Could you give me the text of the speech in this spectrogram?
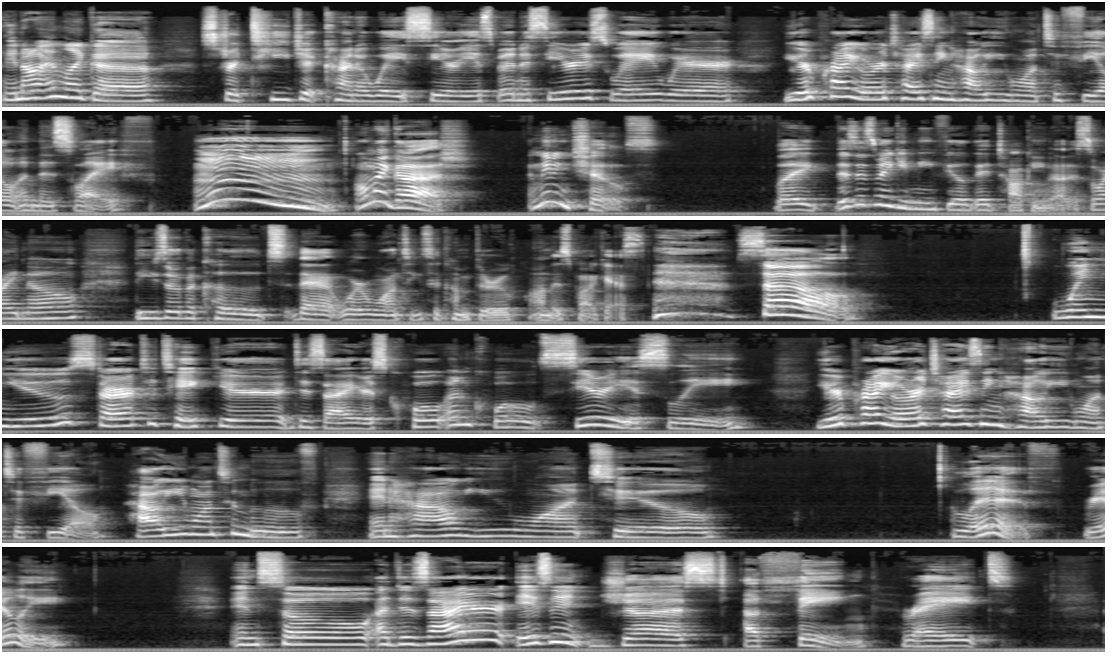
And not in like a strategic kind of way, serious, but in a serious way where you're prioritizing how you want to feel in this life. Mmm. Oh my gosh. I'm getting chills. Like, this is making me feel good talking about it. So I know these are the codes that we're wanting to come through on this podcast. So, when you start to take your desires quote unquote seriously, you're prioritizing how you want to feel, how you want to move, and how you want to live, really. And so a desire isn't just a thing, right?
